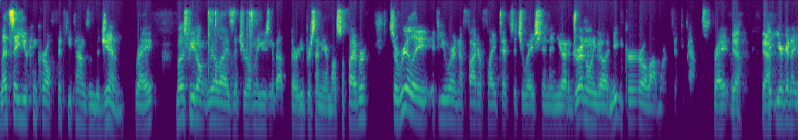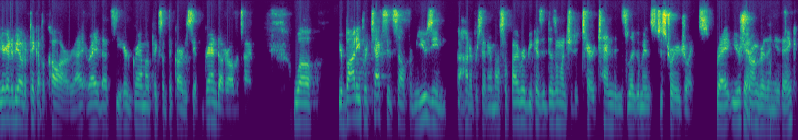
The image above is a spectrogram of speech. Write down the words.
let's say you can curl 50 pounds in the gym, right? Most of you don't realize that you're only using about 30% of your muscle fiber. So really, if you were in a fight or flight type situation and you had adrenaline going, you can curl a lot more than 50 pounds, right? Yeah. Yeah. You're gonna you're gonna be able to pick up a car, right? Right. That's you hear grandma picks up the car to see the granddaughter all the time. Well, your body protects itself from using 100% of your muscle fiber because it doesn't want you to tear tendons, ligaments, destroy your joints, right? You're stronger yeah. than you think.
